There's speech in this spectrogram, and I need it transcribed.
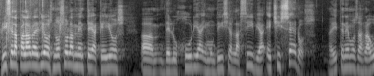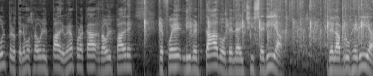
Dice la palabra de Dios, no solamente aquellos um, de lujuria, inmundicias, lascivia, hechiceros. Ahí tenemos a Raúl, pero tenemos Raúl el Padre. Vean por acá, Raúl el Padre, que fue libertado de la hechicería, de la brujería.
